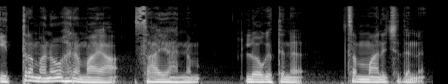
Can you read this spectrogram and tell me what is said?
ഇത്ര മനോഹരമായ സായാഹ്നം ലോകത്തിന് സമ്മാനിച്ചതിന്.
